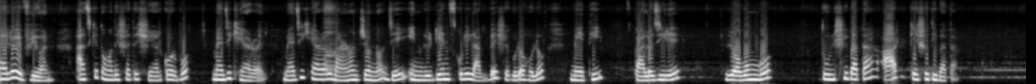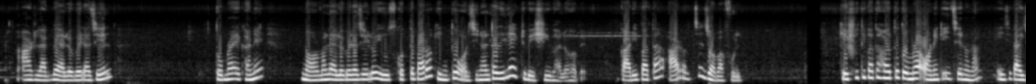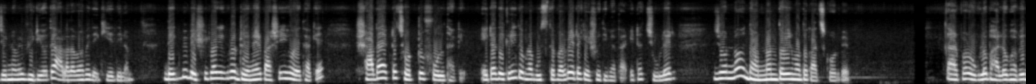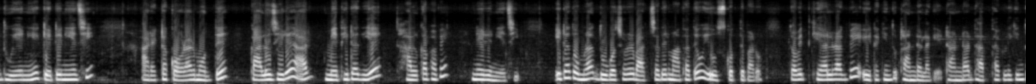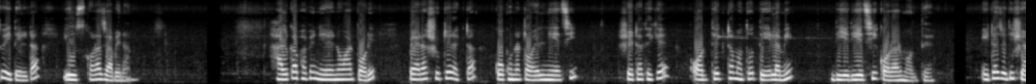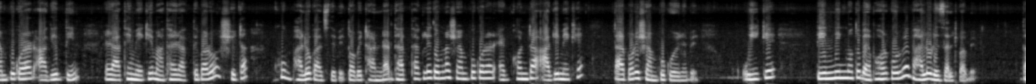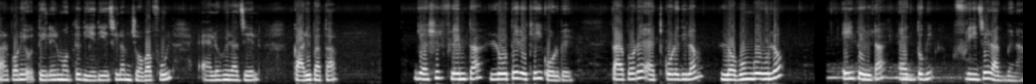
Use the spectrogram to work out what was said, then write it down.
Hello everyone, আজকে তোমাদের সাথে শেয়ার করব magic hair oil. Magic hair oil বানানোর জন্য যে ইনগ্রিডিয়েন্টসগুলি লাগবে সেগুলো হলো মেথি, কালো জিরে, লবঙ্গ, তুলসী পাতা আর কেশুতি পাতা। আর লাগবে অ্যালোভেরা জেল। তোমরা এখানে নর্মাল অ্যালোভেরা জেলও ইউজ করতে পারো, কিন্তু অরিজিনালটা দিলে একটু বেশিই ভালো হবে। কারি পাতা আর হচ্ছে জবা ফুল। কেশুতি পাতা হয়তো তোমরা অনেকেই চেনো না। এই যে তাই জন্য আমি ভিডিওতে আলাদাভাবে দেখিয়ে দিলাম। দেখবে বেশিরভাগ এগুলো ড্রেনের পাশেই হয়ে থাকে। সাদা একটা ছোট্ট ফুল থাকে। এটা দেখলেই তোমরা বুঝতে পারবে এটা কেশুতি পাতা। এটা চুলের জন্য ধন্বন্তরীর মতো কাজ করবে। তারপর ওগুলো ভালোভাবে ধুয়ে নিয়ে কেটে নিয়েছি। আর একটা কড়ার মধ্যে কালো জিরে আর মেথিটা দিয়ে হালকাভাবে নেড়ে নিয়েছি। এটা তোমরা দু বছরের বাচ্চাদের মাথাতেও ইউজ করতে পারো। তবে খেয়াল রাখবে, এটা কিন্তু ঠান্ডা লাগে। ঠান্ডার ধার থাকলে কিন্তু এই তেলটা ইউজ করা যাবে না। হালকাভাবে নেড়ে নেওয়ার পরে প্যারাশুটের একটা কোকোনাট অয়েল নিয়েছি। সেটা থেকে অর্ধেকটা মতো তেল আমি দিয়ে দিয়েছি কড়ার মধ্যে। এটা যদি শ্যাম্পু করার আগের দিন রাতে মেখে মাথায় রাখতে পারো, সেটা খুব ভালো কাজ দেবে। তবে ঠান্ডার ধার থাকলে তোমরা শ্যাম্পু করার এক ঘণ্টা আগে মেখে তারপরে শ্যাম্পু করে নেবে। উইকে তিন দিন মতো ব্যবহার করবে, ভালো রেজাল্ট পাবে। তারপরে তেলের মধ্যে দিয়ে দিয়েছিলাম জবা ফুল অ্যালোভেরা জেল কারি পাতা। গ্যাসের ফ্লেমটা লোতে রেখেই করবে। তারপরে অ্যাড করে দিলাম লবঙ্গগুলো। এই তেলটা একদমই ফ্রিজে রাখবে না।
